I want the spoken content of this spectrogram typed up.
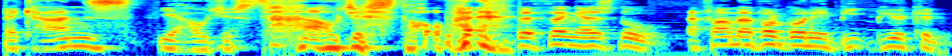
big hands. Yeah, I'll just I'll just stop it. The thing is though, if I'm ever going to beat Buchan,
